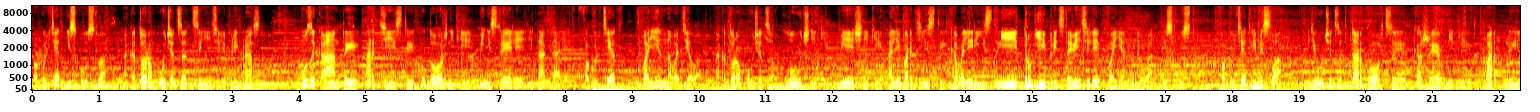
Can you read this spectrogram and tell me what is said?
Факультет искусства, на котором учатся ценители прекрасного. Музыканты, артисты, художники, министрели и так далее. Факультет военного дела, на котором учатся лучники, мечники, алибардисты, кавалеристы и другие представители военного искусства. Факультет ремесла, где учатся торговцы, кожевники, портные,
